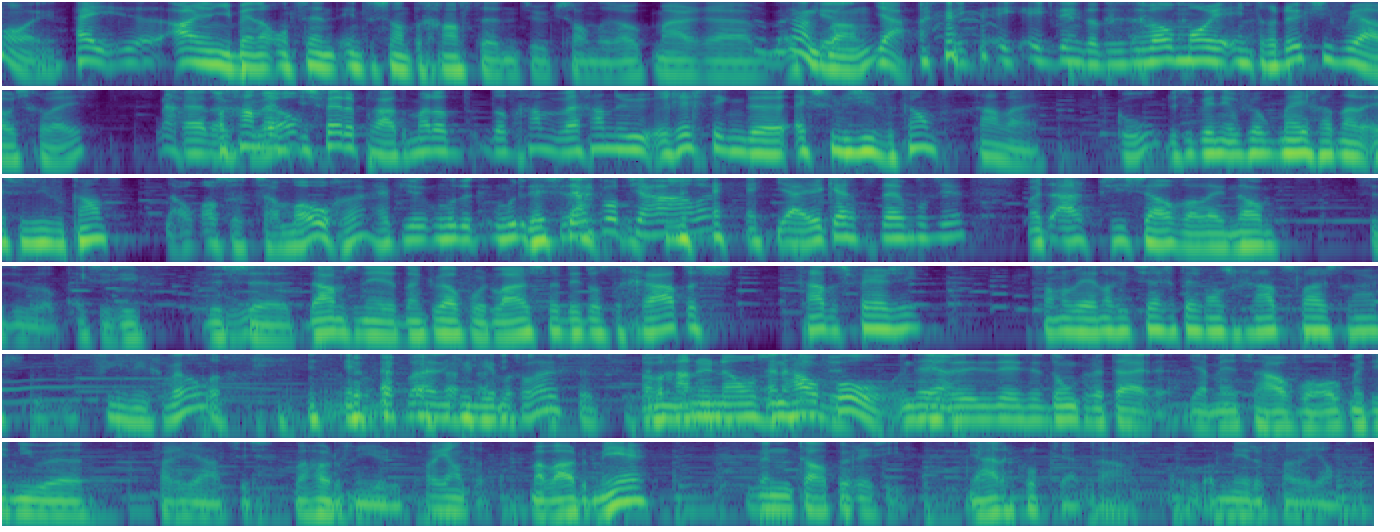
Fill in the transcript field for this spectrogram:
mooi. Hey, eh, Arjen, je bent een ontzettend interessante gast eh, natuurlijk, Sander ook. Maar, eh, Bedankt, ik, eh, man. Ja, ik, ik, ik denk dat het wel een mooie introductie voor jou is geweest. Nou, we gaan eventjes verder praten, maar dat, dat gaan, we- wij gaan nu richting de exclusieve kant. Gaan wij. Cool. Dus ik weet niet of je ook meegaat naar de exclusieve kant. Nou, als het zou mogen, heb je, moet ik, moet ik een stempeltje halen? ja, je krijgt het stempeltje. Maar het is eigenlijk precies hetzelfde, alleen dan zitten we op exclusief. Dus eh, dames en heren, dankjewel voor het luisteren. Dit was de gratis, gratis versie. Sander, wil jij nog iets zeggen tegen onze gratis luisteraars? Ik vind jullie geweldig. Ik ben blij dat jullie hebben geluisterd. Maar we gaan nu naar onze En hou vol in deze, Ja. deze donkere tijden. Ja, mensen houden vol ook met die nieuwe variaties. We houden van jullie. Varianten. Maar we houden meer. Ik ben een taalpurissie. Ja, dat klopt ja trouwens. Meerdere varianten.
